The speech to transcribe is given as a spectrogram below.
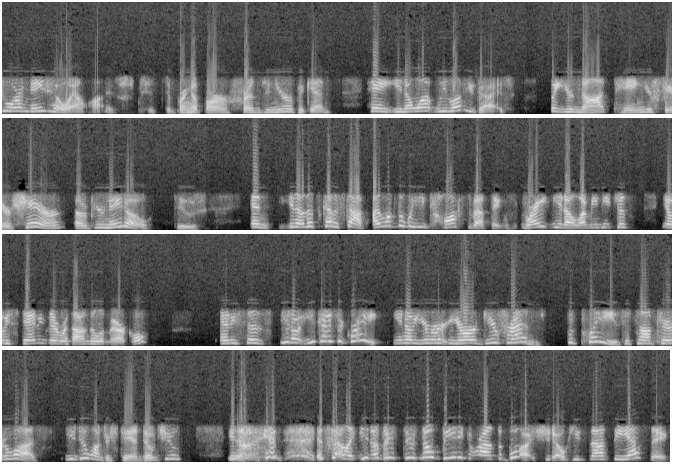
to our NATO allies, to, to bring up our friends in Europe again, hey, you know what? We love you guys, but you're not paying your fair share of your NATO dues. And, you know, that's got to stop. I love the way he talks about things, right? You know, I mean, he just, you know, he's standing there with Angela Merkel and he says, you know, you guys are great. You know, you're you're our dear friends, but please, it's not fair to us. You do understand, don't you? You know, it's kind of like you know, there's there's no beating around the bush. You know, he's not BSing.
